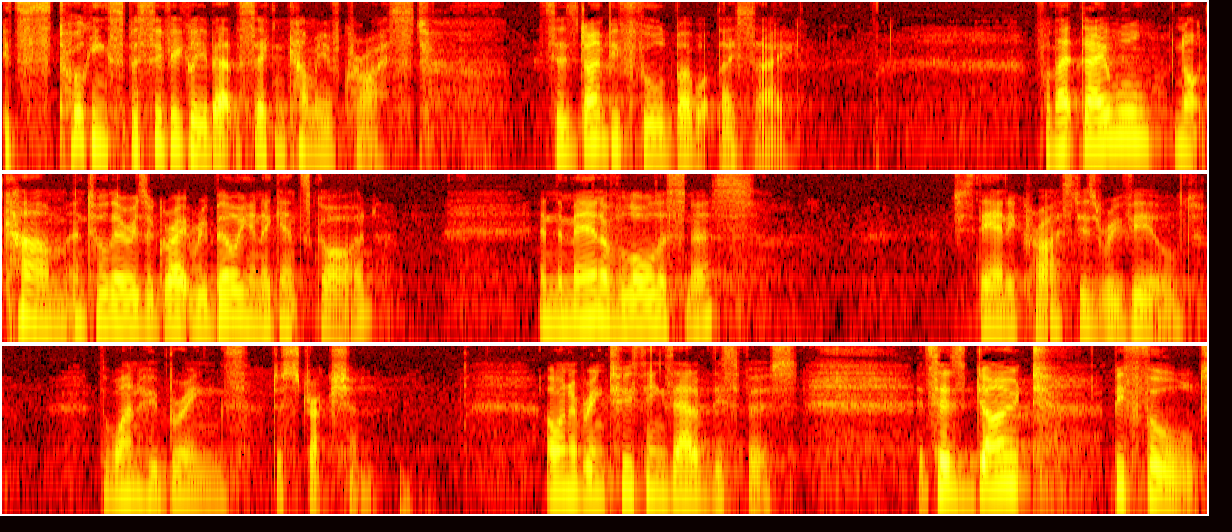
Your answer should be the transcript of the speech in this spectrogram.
it's talking specifically about the second coming of Christ. It says, Don't be fooled by what they say. For that day will not come until there is a great rebellion against God, and the man of lawlessness, which is the Antichrist, is revealed, the one who brings destruction. I want to bring two things out of this verse. It says, Don't be fooled.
